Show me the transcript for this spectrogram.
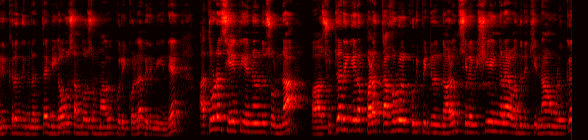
இருக்கிறதுங்கிறத மிகவும் சந்தோஷமாக குறிக்கொள்ள விரும்புகின்றேன். அதோட சேர்த்து என்னென்னு சொன்னால் சுற்றறிக்கையில் பல தகவல்கள் குறிப்பிட்டிருந்தாலும் சில விஷயங்களை வந்துடுச்சு நான் உங்களுக்கு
